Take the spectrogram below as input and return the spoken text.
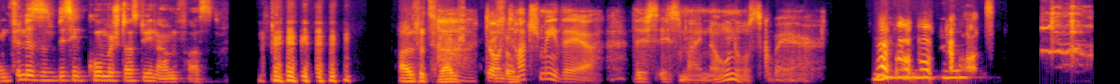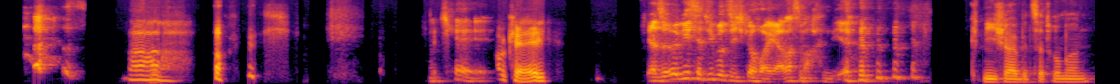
und findest es ein bisschen komisch, dass du ihn anfasst. Alte Zwerge. Ah, don't touch me there. This is my no-no square. Gott. Ah, Okay. okay. Also irgendwie ist der Typ uns nicht geheuer. Was machen wir? Kniescheibe zertrümmern.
